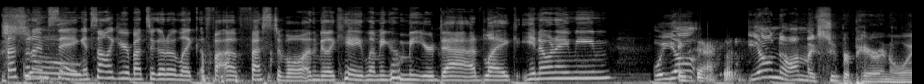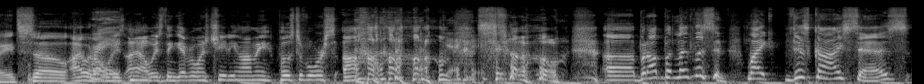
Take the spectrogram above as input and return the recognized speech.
That's what I'm saying. It's not like you're about to go to like a, festival and be like, "Hey, let me go meet your dad." Like, you know what I mean? Well, y'all, Exactly. y'all know I'm like super paranoid, so I would Right. always, I always think everyone's cheating on me post divorce. Um, so, uh, but uh, but like, listen, like this guy says,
